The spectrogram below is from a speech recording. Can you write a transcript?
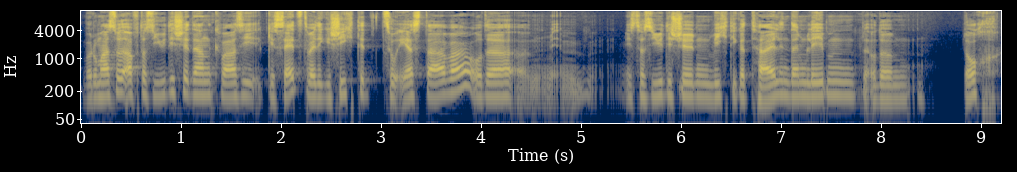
warum hast du auf das Jüdische dann quasi gesetzt? Weil die Geschichte zuerst da war? Oder ähm, ist das Jüdische ein wichtiger Teil in deinem Leben? Oder doch?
